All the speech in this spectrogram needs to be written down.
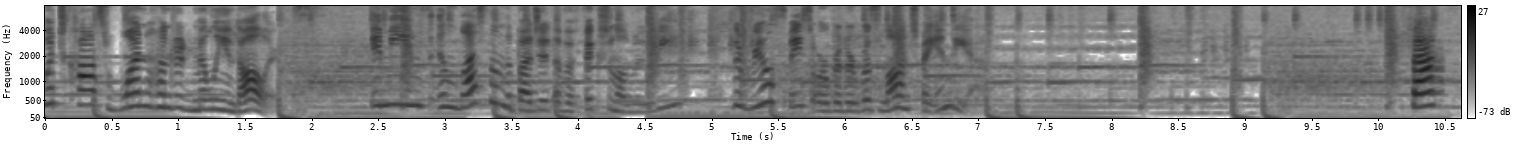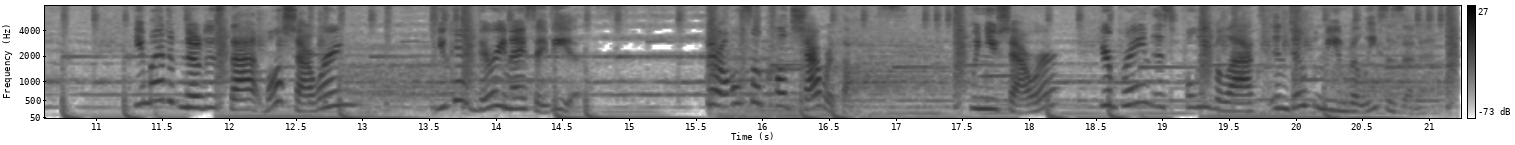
which cost $100 million. It means in less than the budget of a fictional movie, the real space orbiter was launched by India. Fact You might have noticed that while showering, you get very nice ideas. They're also called shower thoughts. When you shower, your brain is fully relaxed and dopamine releases in it.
